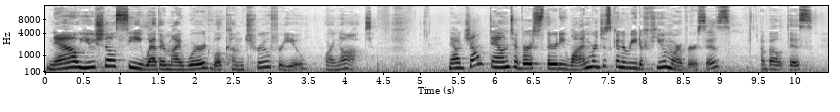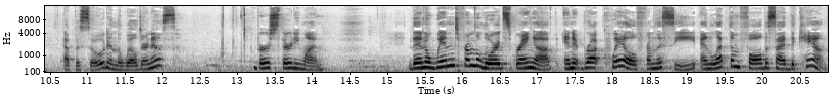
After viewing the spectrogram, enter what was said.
Now you shall see whether my word will come true for you or not. Now jump down to verse 31. We're just going to read a few more verses about this episode in the wilderness. Verse 31. Then a wind from the Lord sprang up, and it brought quail from the sea and let them fall beside the camp,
